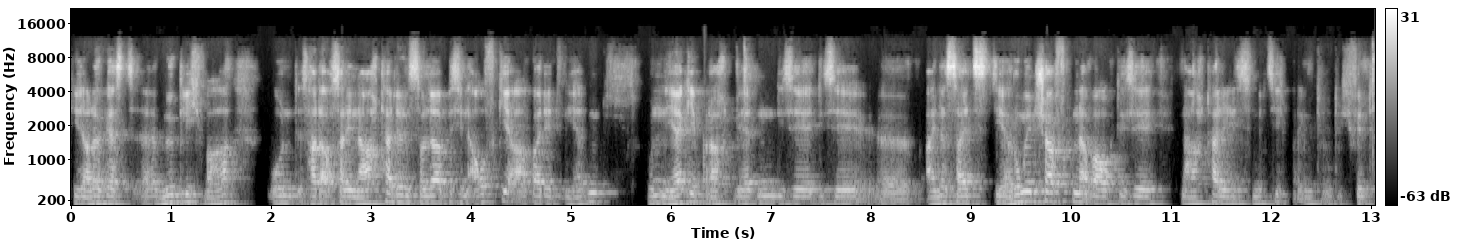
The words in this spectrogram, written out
die dadurch erst äh, möglich war. Und es hat auch seine Nachteile und es soll da ein bisschen aufgearbeitet werden und näher gebracht werden, diese, diese äh, einerseits die Errungenschaften, aber auch diese Nachteile, die es mit sich bringt. Und ich finde,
